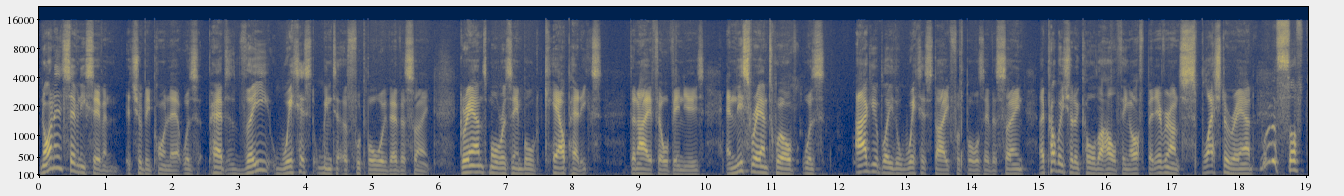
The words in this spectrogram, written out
1977, it should be pointed out, was perhaps the wettest winter of football we've ever seen. Grounds more resembled cow paddocks than AFL venues. And this round 12 was arguably the wettest day football's ever seen. They probably should have called the whole thing off, but everyone splashed around. What a soft.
